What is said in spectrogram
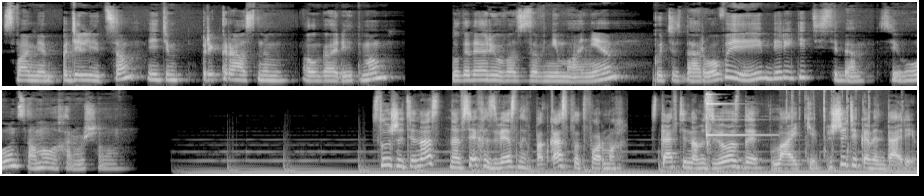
с вами поделиться этим прекрасным алгоритмом. Благодарю вас за внимание. Будьте здоровы и берегите себя. Всего вам самого хорошего. Слушайте нас на всех известных подкаст-платформах. Ставьте нам звезды, лайки, пишите комментарии.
